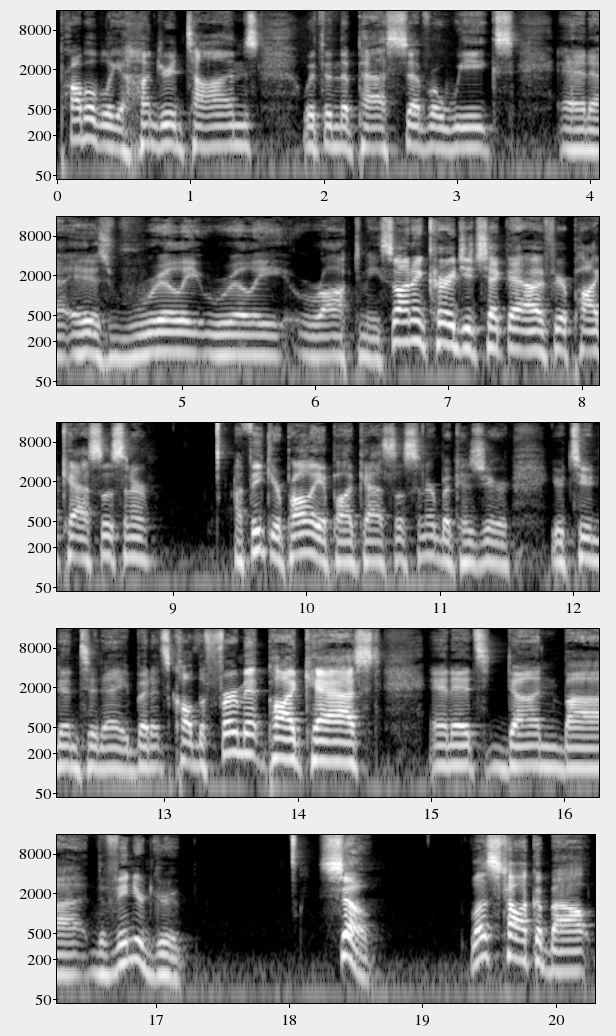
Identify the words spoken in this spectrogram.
probably a hundred times within the past several weeks and uh, it has really, really rocked me. So I'd encourage you to check that out if you're a podcast listener. I think you're probably a podcast listener because you're you're tuned in today. But it's called the Ferment Podcast, and it's done by the Vineyard Group. So let's talk about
